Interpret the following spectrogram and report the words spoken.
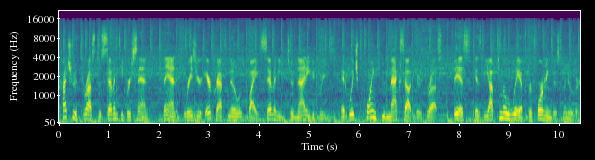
cut your thrust to 70%, then raise your aircraft nose by 70 to 90 degrees, at which point you max out your thrust. This is the optimal way of performing this maneuver.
